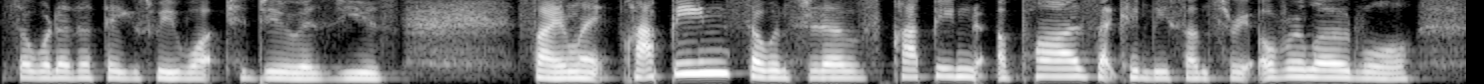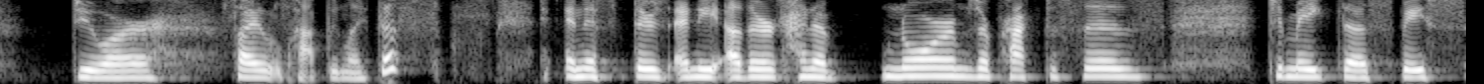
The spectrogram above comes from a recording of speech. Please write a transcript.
So, one of the things we want to do is use silent clapping. So, instead of clapping applause that can be sensory overload, we'll do our silent clapping like this. And if there's any other kind of norms or practices to make the space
